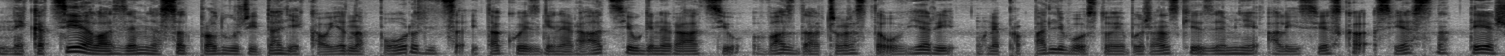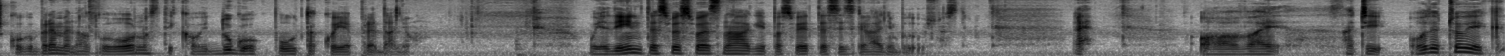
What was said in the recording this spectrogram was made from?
Neka cijela zemlja sad produži dalje kao jedna porodica i tako iz generacije u generaciju vazda čvrsta u vjeri u nepropadljivost ove božanske zemlje, ali i svjeska, svjesna teškog bremena odgovornosti kao i dugog puta koji je predanju. Ujedinite sve svoje snage i posvetite se izgradnji budućnosti. E, ovaj, znači, ovdje čovjek,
